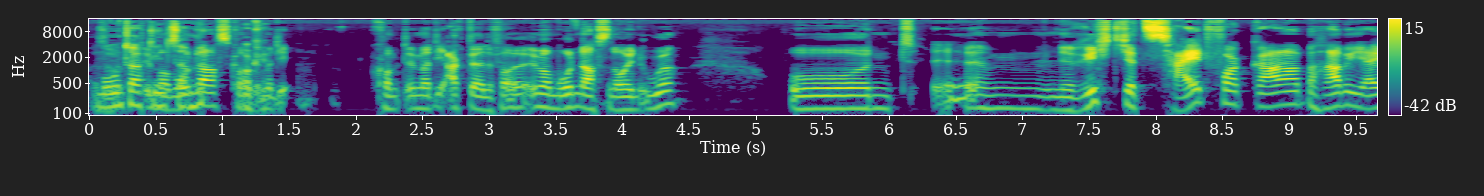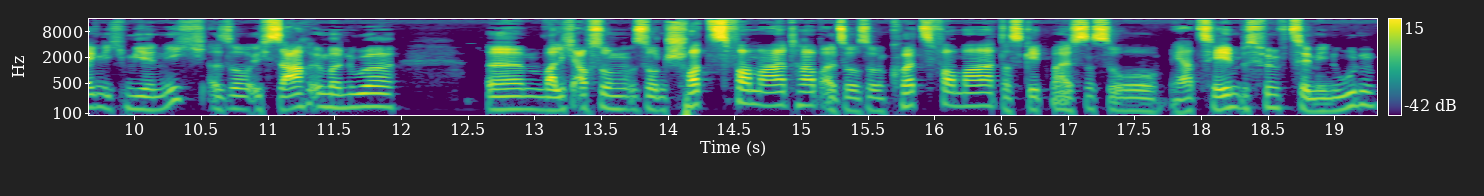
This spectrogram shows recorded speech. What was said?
Also Montag, immer Dienstag? montags kommt Okay. immer die kommt immer die aktuelle Folge, immer montags 9 Uhr. Und ähm, eine richtige Zeitvorgabe habe ich eigentlich mir nicht. Also ich sage immer nur, ähm, weil ich auch so ein, so ein Shots-Format habe, also so ein Kurzformat, das geht meistens so ja, 10 bis 15 Minuten.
